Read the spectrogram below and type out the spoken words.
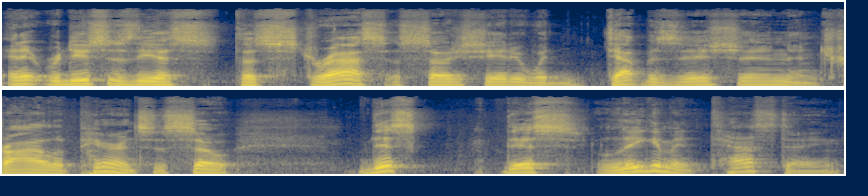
And it reduces the, the stress associated with deposition and trial appearances. So, this, this ligament testing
